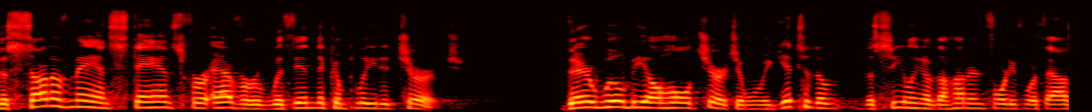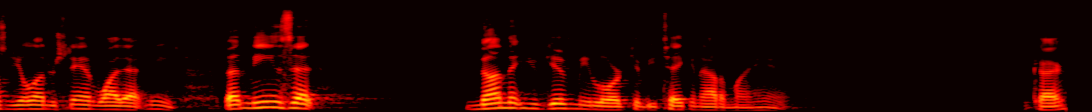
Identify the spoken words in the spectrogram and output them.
the Son of Man stands forever within the completed church. There will be a whole church. And when we get to the, the sealing of the 144,000, you'll understand why that means. That means that none that you give me, Lord, can be taken out of my hand. Okay?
